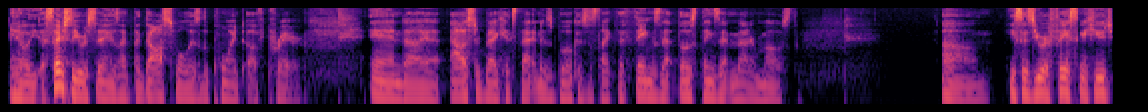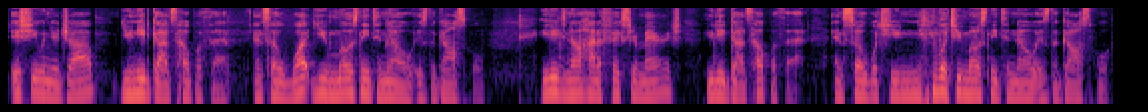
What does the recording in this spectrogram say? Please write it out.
you know, essentially you were saying is like the gospel is the point of prayer. And uh, Alistair Begg hits that in his book. It's just like the things that, those things that matter most. Um, he says, You are facing a huge issue in your job. You need God's help with that. And so, what you most need to know is the gospel. You need to know how to fix your marriage. You need God's help with that. And so, what you what you most need to know is the gospel.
